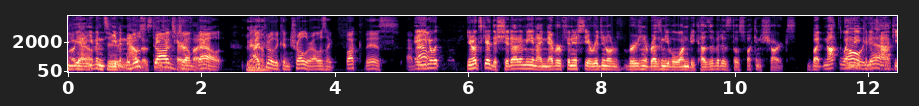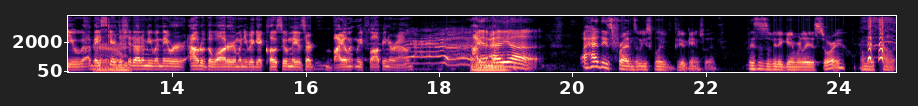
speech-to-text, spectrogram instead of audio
Oh yeah, even dude. even When now those, those, dogs jump terrifying. out, I throw the controller. I was like, "Fuck this!" I'm Hey, out. you know what? You know what scared the shit out of me, and I never finished the original version of Resident Evil One because of it. Is those fucking sharks? But not when Oh, they could yeah. attack you. Uh, They scared the shit out of me when they were out of the water, and when you would get close to them, they would start violently flopping around. I, know. I, uh, I had these friends that we used to play video games with. This is a video game related story. I'm going to tell it.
